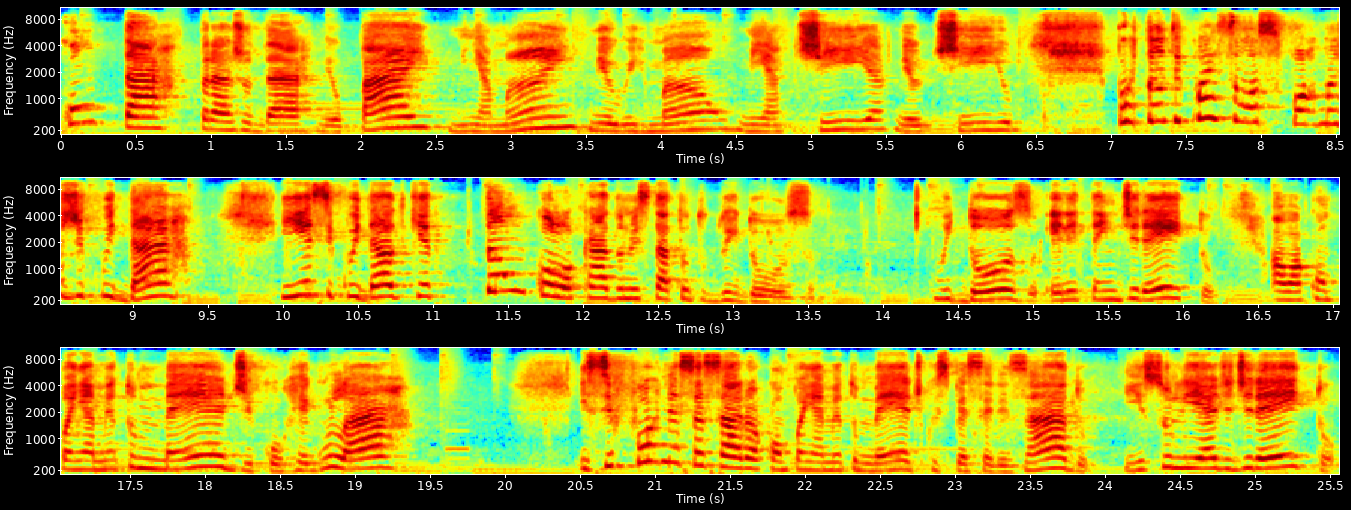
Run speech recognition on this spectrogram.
contar para ajudar meu pai, minha mãe, meu irmão, minha tia, meu tio. Portanto, e quais são as formas de cuidar? E esse cuidado que é tão colocado no Estatuto do Idoso. O idoso, ele tem direito ao acompanhamento médico regular e se for necessário acompanhamento médico especializado, isso lhe é de direito.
